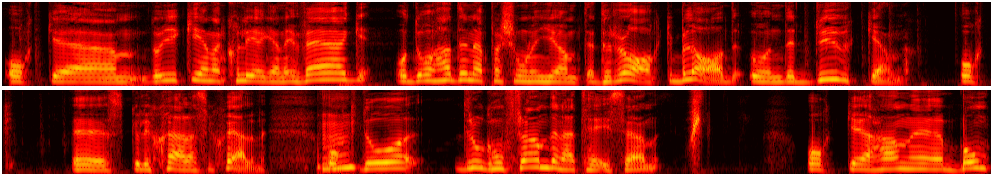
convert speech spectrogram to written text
Och eh, då gick ena kollegan iväg och då hade den här personen gömt ett rakblad under duken och eh, skulle skära sig själv. Och då drog hon fram den här tasern och eh, han, eh, Bomp,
